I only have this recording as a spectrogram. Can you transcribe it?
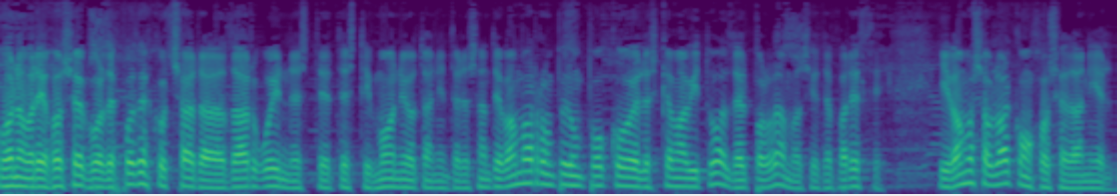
Bueno, María José, pues después de escuchar a Darwin este testimonio tan interesante, vamos a romper un poco el esquema habitual del programa, si te parece. Y vamos a hablar con José Daniel.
